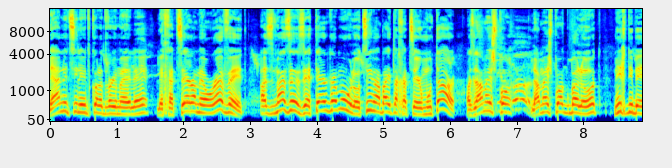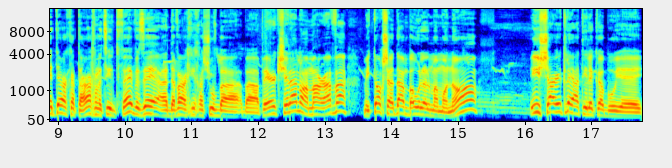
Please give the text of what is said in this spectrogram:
לאן מצילים את כל הדברים האלה? לחצר המעורבת. אז מה זה? זה היתר גמור, להוציא מהבית לחצר מותר. אז למה יש פה, למה יש פה הגבלות? מיכדי בהיתר הקטרח נציל תפי, וזה הדבר הכי חשוב בפרק שלנו, אמר רבא, מתוך שאדם בהול על ממונו, איש שרית ליאתי לכבויי.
